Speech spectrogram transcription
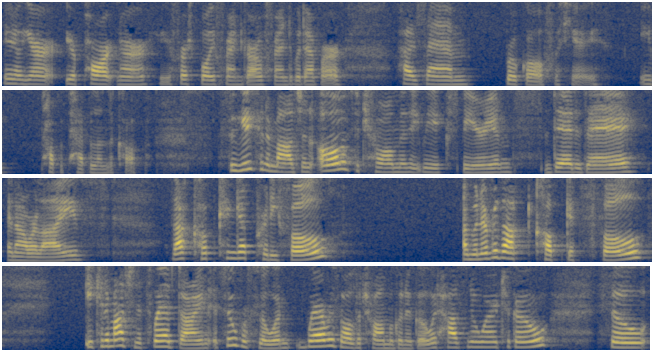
You know, your your partner, your first boyfriend, girlfriend, whatever, has um broke off with you. You pop a pebble in the cup. So you can imagine all of the trauma that we experience day to day in our lives that cup can get pretty full. And whenever that cup gets full, you can imagine it's weighed down, it's overflowing. Where is all the trauma going to go? It has nowhere to go. So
